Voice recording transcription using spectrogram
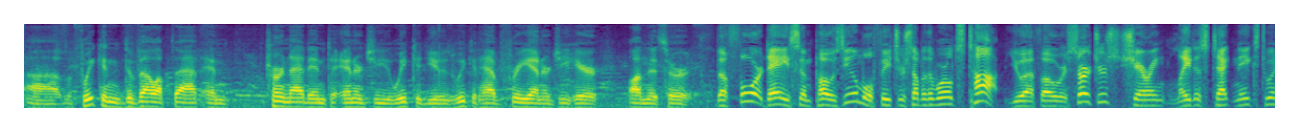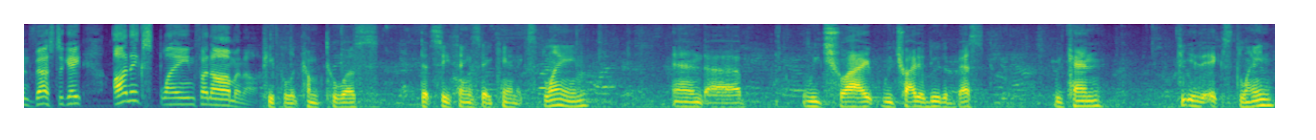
uh, if we can develop that and turn that into energy we could use, we could have free energy here on this earth. The four-day symposium will feature some of the world's top UFO researchers sharing latest techniques to investigate unexplained phenomena. People that come to us that see things they can't explain, and uh, we try we try to do the best we can to either explain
